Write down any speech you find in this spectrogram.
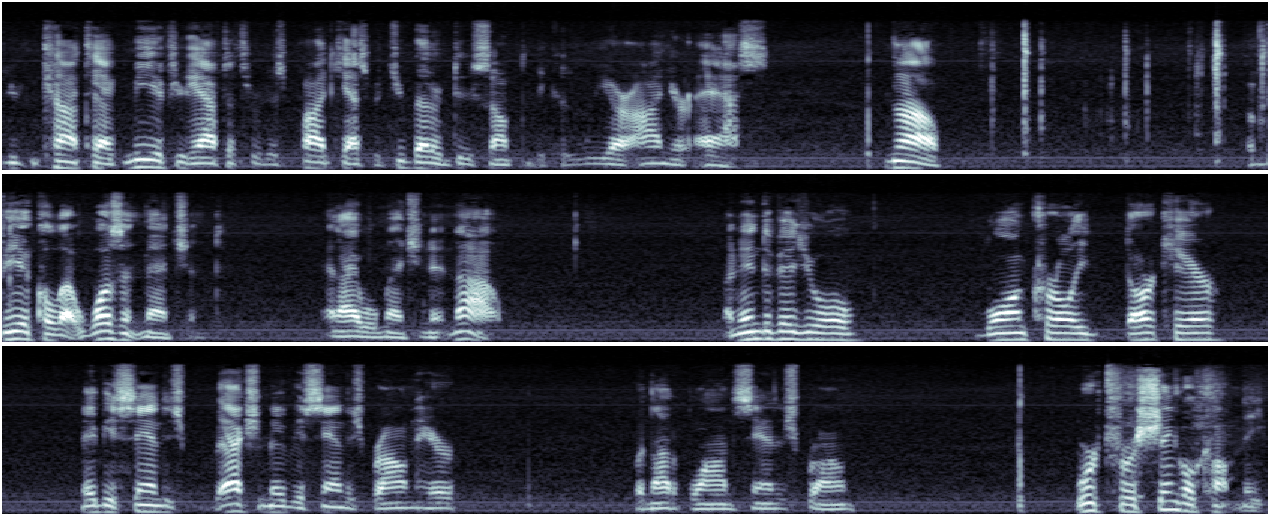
You can contact me if you have to through this podcast, but you better do something because we are on your ass. Now, a vehicle that wasn't mentioned, and I will mention it now. An individual, long curly dark hair, maybe a sandish, actually maybe a sandish brown hair, but not a blonde sandish brown. Worked for a shingle company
